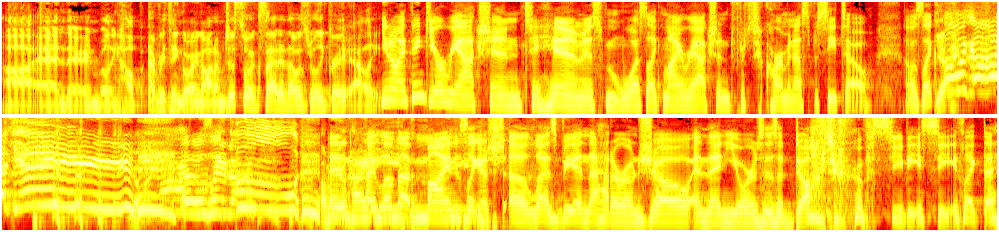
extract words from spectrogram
uh, and they're and really help everything going on i'm just so excited that was really great Allie. You know, I think your reaction to him is was like my reaction for, to Carmen Esposito. I was like, Yeah. "Oh my god, yay!" I was like, and. I love that mine is like a, sh- a lesbian that had her own show, and then yours is a doctor of CDC, like the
